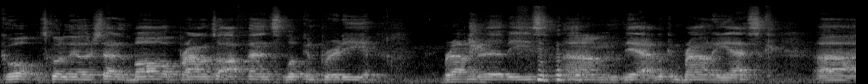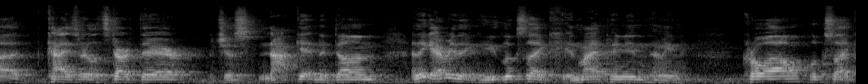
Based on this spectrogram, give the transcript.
Cool. Let's go to the other side of the ball. Browns offense looking pretty Brownie. Tribbies. um, yeah, looking brownie esque. Uh, Kizer, let's start there. Just not getting it done. I think everything. He looks like, in my opinion, I mean, Crowell looks like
